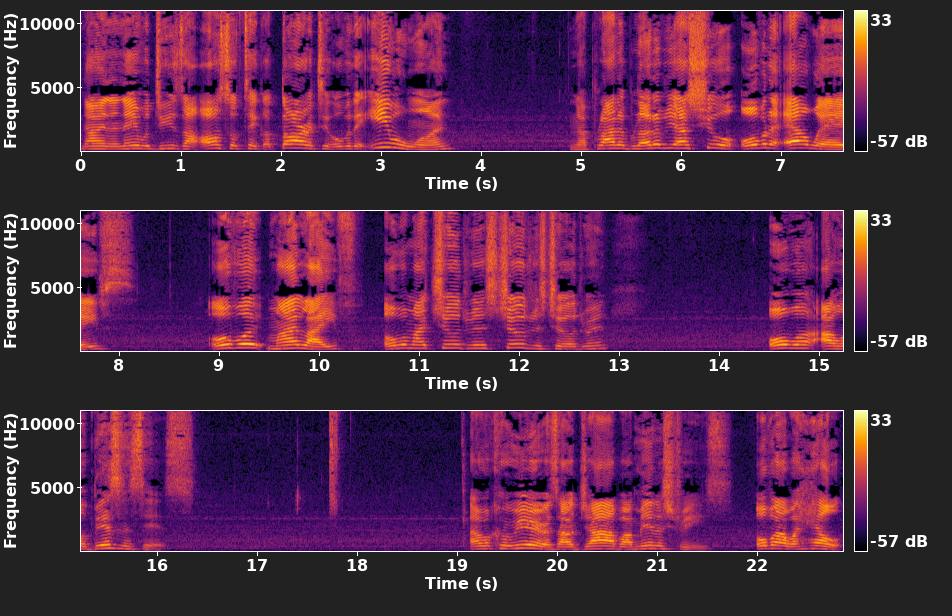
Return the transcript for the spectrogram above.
Now, in the name of Jesus, I also take authority over the evil one and apply the blood of Yeshua over the airwaves, over my life, over my children's children's children, over our businesses, our careers, our job, our ministries, over our health.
